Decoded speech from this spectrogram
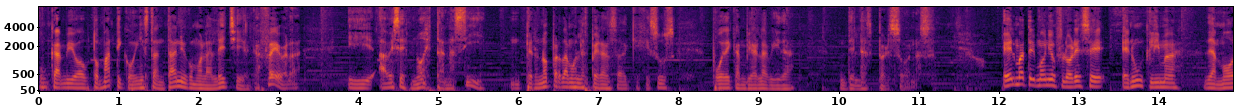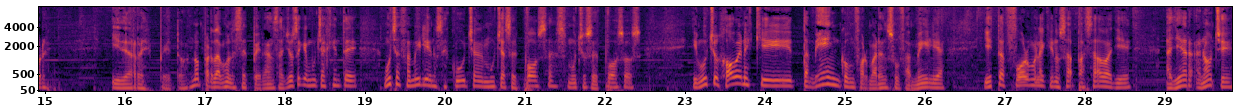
un cambio automático, instantáneo como la leche y el café, ¿verdad? Y a veces no es tan así, pero no perdamos la esperanza de que Jesús puede cambiar la vida de las personas. El matrimonio florece en un clima de amor y de respeto. No perdamos las esperanzas. Yo sé que mucha gente, muchas familias nos escuchan, muchas esposas, muchos esposos y muchos jóvenes que también conformarán su familia. Y esta fórmula que nos ha pasado ayer Ayer anoche,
